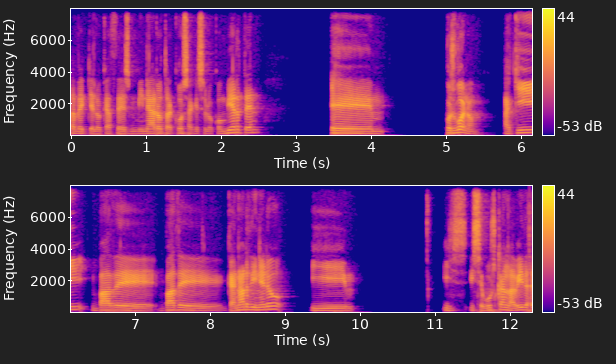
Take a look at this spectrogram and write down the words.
sabe que lo que hace es minar otra cosa que se lo convierten. Eh, pues bueno, aquí va de, ganar dinero y, se buscan la vida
